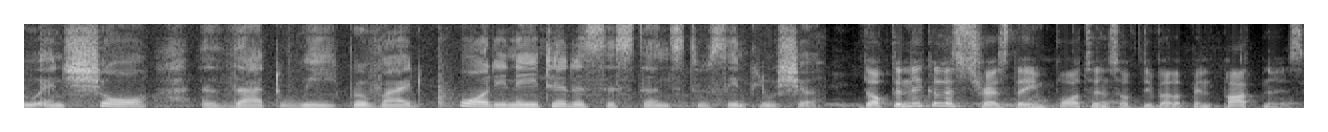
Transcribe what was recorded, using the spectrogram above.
to ensure that we provide coordinated assistance to St. Lucia. Dr. Nicholas stressed the importance of development partners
